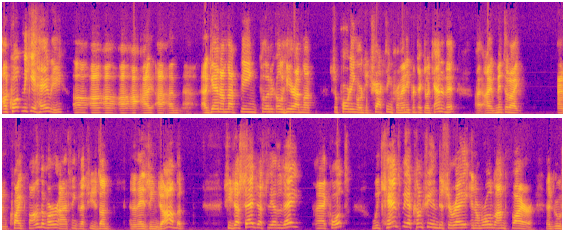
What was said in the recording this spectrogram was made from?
I'll quote Nikki Haley. Uh, uh, uh, I, I, again, I'm not being political here. I'm not supporting or detracting from any particular candidate. I, I admit that I am quite fond of her, and I think that she's done an amazing job. But she just said just the other day, I quote, "We can't be a country in disarray in a world on fire and grow,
